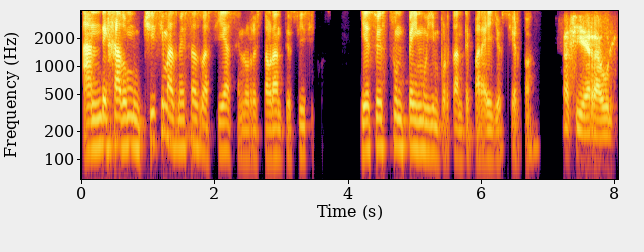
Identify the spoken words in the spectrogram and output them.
han dejado muchísimas mesas vacías en los restaurantes físicos. Y eso es un pain muy importante para ellos, ¿cierto? Así es, Raúl.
